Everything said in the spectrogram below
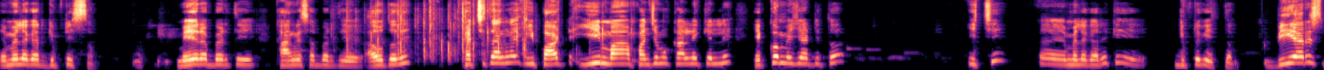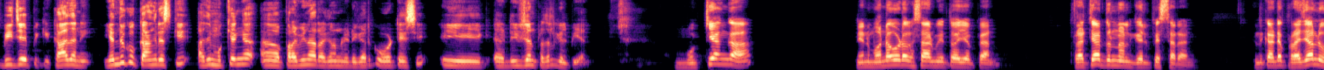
ఎమ్మెల్యే గారు గిఫ్ట్ ఇస్తాం. మేయర్ అభ్యర్థి కాంగ్రెస్ అభ్యర్థి అవుతుంది. ఖచ్చితంగా ఈ పార్టీ ఈ మా పంచముఖ కాలనీకి వెళ్ళి ఎక్కువ మెజార్టీతో ఇచ్చి ఎమ్మెల్యే గారికి గిఫ్ట్గా ఇస్తాం. బీఆర్ఎస్ బీజేపీకి కాదని ఎందుకు కాంగ్రెస్కి అది ముఖ్యంగా ప్రవీణ రెడ్డి గారికి ఓటేసి ఈ డివిజన్ ప్రజలు గెలిపియాలి. ముఖ్యంగా నేను మొన్న కూడా ఒకసారి మీతో చెప్పాను ప్రత్యర్థులు నన్ను గెలిపిస్తారని. ఎందుకంటే ప్రజలు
